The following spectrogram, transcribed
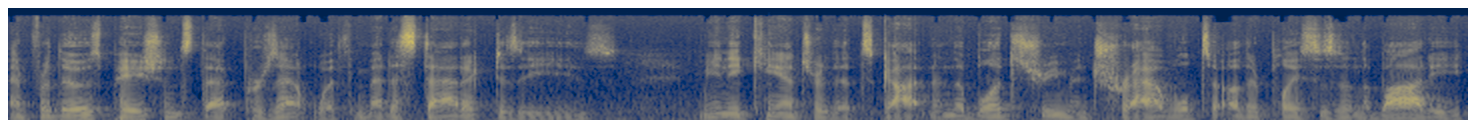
And for those patients that present with metastatic disease, meaning cancer that's gotten in the bloodstream and traveled to other places in the body,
